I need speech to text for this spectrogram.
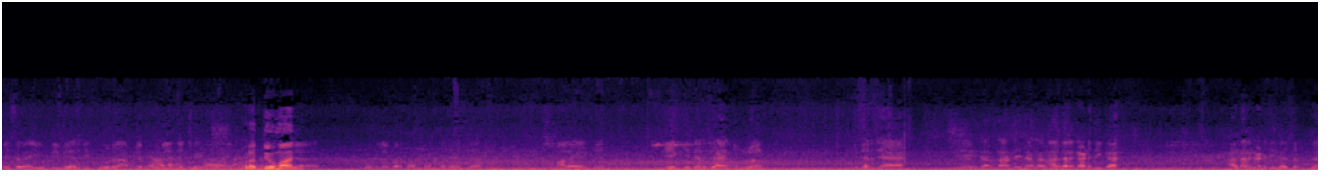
हे सगळे युपी बिहारची पोरं आपल्या पोलीसचे छेड प्रद्युमन. कोण लेबर कॉन्ट्रॅक्टर यायचा. मागा यायचे. ये किधर से आए तुम लोग किधर आधार कार्ड दिखा. आधार कार्ड दिखा सबका.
